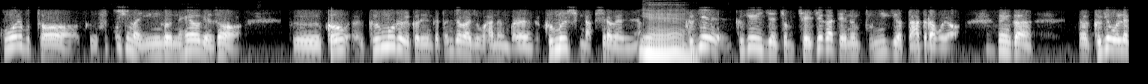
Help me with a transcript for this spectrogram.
9월부터 그 후쿠시마 인근 해역에서 그 거, 그물을 그러니까 던져가지고 하는 뭐라 그러까 그물식 낚시라고 해야 되냐? 예. 그게 그게 이제 좀 제재가 되는 분위기였다 하더라고요. 그러니까 어, 그게 원래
